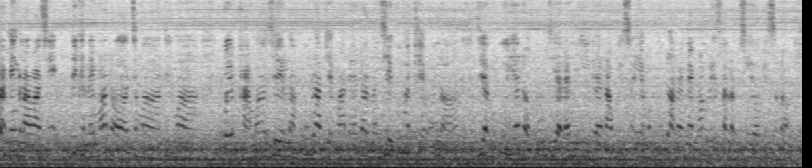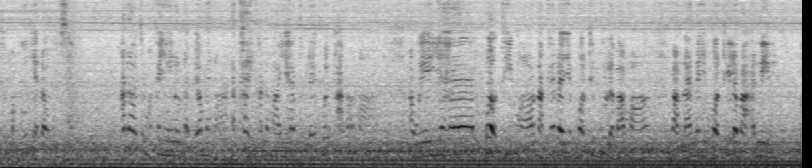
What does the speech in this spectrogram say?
တော်ပဲမင်္ဂလာပါရှင်ဒီခနေ့မှတော့ကျွန်မဒီမှာကွေးဖာမရေလာပူရဖြစ်မှလည်းတော့မရေကူးမဖြစ်ဘူးနော်ရေမကူရတော့ဘူးကြီးရလည်းညီတယ်နောက်ပြီးဆိုရင်မကူတော့လည်းနဲ့မလေးဆက်လို့ရှိရောပြီးဆိုတော့မကူဖြစ်တော့ဘူးရှင်အဲ့တော့ကျွန်မခရင်လို့လည်းပြောမယ်နော်အခိုက်ခဏမှရဲသူလေးကွေးဖာမမှာအဝေးရဲပေါ်တီမောနကဲတဲ့ပေါ်တီပူလဘာမှာပမ်လန်နေပေါ်တီလဘာအနီက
